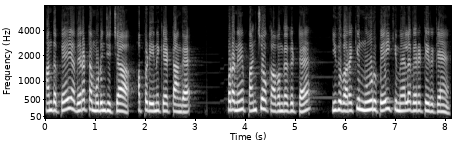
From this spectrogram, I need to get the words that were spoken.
அந்த பேய விரட்ட முடிஞ்சிச்சா? அப்படின்னு கேட்டாங்க. உடனே பஞ்சோக் அவங்க கிட்ட இது வரைக்கும் நூறு பேய்க்கு மேல விரட்டியிருக்கேன்.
